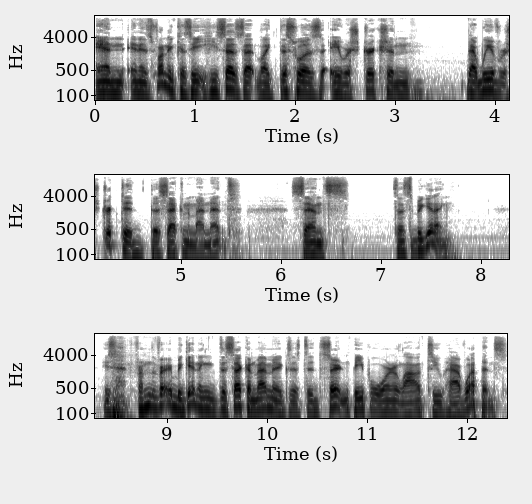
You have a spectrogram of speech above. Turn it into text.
And and it's funny because he, he says that like this was a restriction that we have restricted the Second Amendment since since the beginning. He said from the very beginning, the Second Amendment existed. Certain people weren't allowed to have weapons.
